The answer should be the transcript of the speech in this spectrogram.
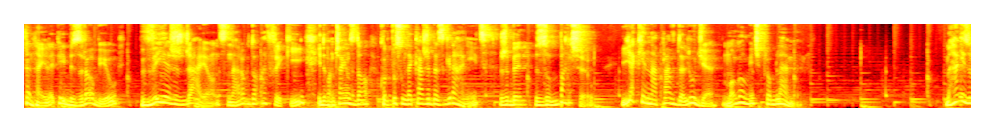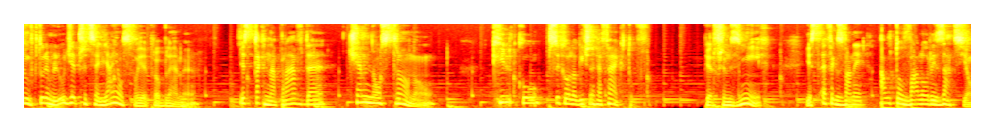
że najlepiej by zrobił, wyjeżdżając na rok do Afryki i dołączając do Korpusu Lekarzy Bez Granic, żeby zobaczył, jakie naprawdę ludzie mogą mieć problemy. Mechanizm, w którym ludzie przeceniają swoje problemy, jest tak naprawdę ciemną stroną kilku psychologicznych efektów. Pierwszym z nich jest efekt zwany autowaloryzacją.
